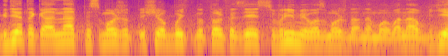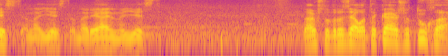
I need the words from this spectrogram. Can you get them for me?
где такая надпись может еще быть, но только здесь, в Риме, возможно, она, она есть, она есть, она реально есть. Так что, друзья, вот такая же туха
